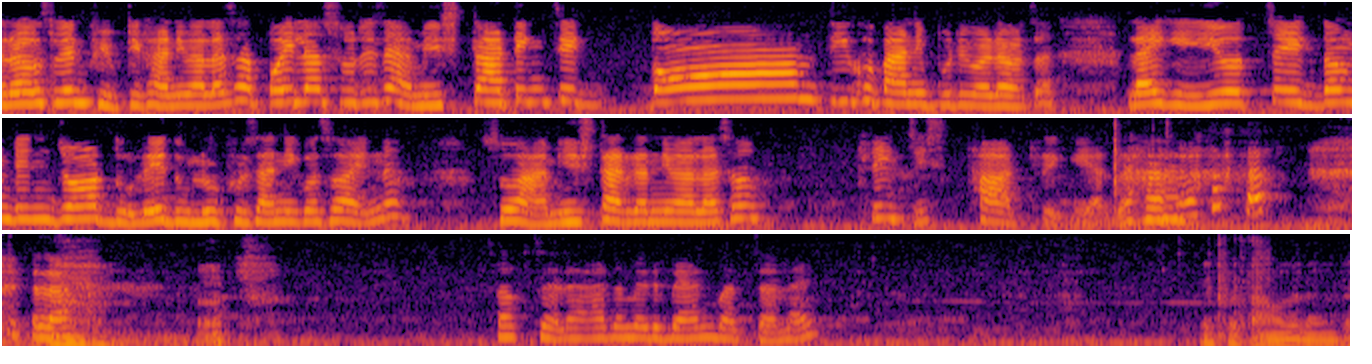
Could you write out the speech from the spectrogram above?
र उसले पनि फिफ्टी खानेवाला छ। पहिला सुरु चाहिँ हामी स्टार्टिङ चाहिँ एकदम तिखो पानीपुरीबाट गर्छ। लाइक यो चाहिँ एकदम डेन्जर धुलै धुलो खुर्सानीको छ होइन? सो हामी स्टार्ट गर्नेवाला छौँ। प्लिज स्टार्ट रे कि आज। ल। सक्छु होला आज मेरो बिहान बज्छ होला है यस्तो त आउँदैन नि त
